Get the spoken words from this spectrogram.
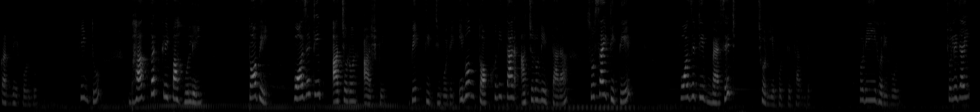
কনভে করব। কিন্তু ভাগবত কৃপা হলেই তবে পজিটিভ আচরণ আসবে ব্যক্তির জীবনে এবং তখনই তার আচরণের দ্বারা সোসাইটিতে পজিটিভ মেসেজ ছড়িয়ে পড়তে থাকবে। হরি হরি বল। চলে যাই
